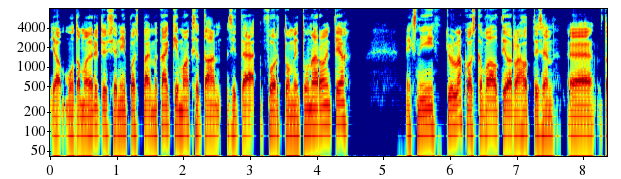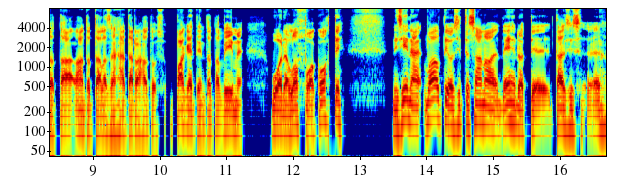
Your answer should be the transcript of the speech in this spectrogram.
ja muutama yritys ja niin poispäin, me kaikki maksetaan sitä Fortumin tunarointia, eikö niin? Kyllä. Koska valtio rahoitti sen, ää, tota, antoi tällaisen hätärahoituspaketin tota, viime vuoden loppua kohti, niin siinä valtio sitten sanoi, ehdotti, tai siis äh,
